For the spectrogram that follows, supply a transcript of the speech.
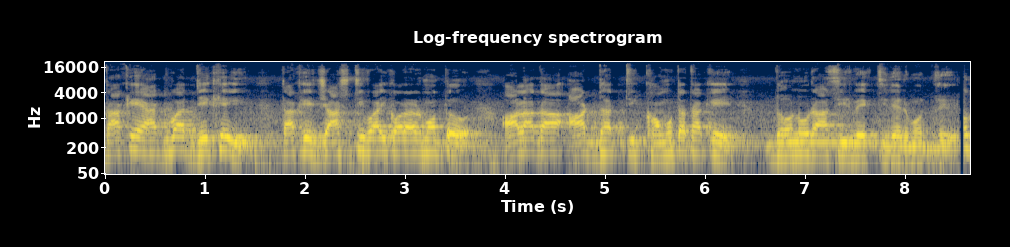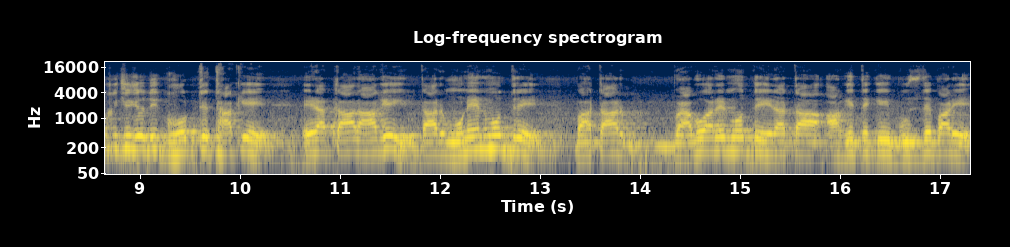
তাকে একবার দেখেই তাকে জাস্টিফাই করার মতো আলাদা আধ্যাত্মিক ক্ষমতা থাকে ধনু রাশির ব্যক্তিদের মধ্যে। কোনো কিছু যদি ঘটতে থাকে, এরা তার আগেই তার মনের মধ্যে বা তার ব্যবহারের মধ্যে এরা তা আগে থেকেই বুঝতে পারে।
